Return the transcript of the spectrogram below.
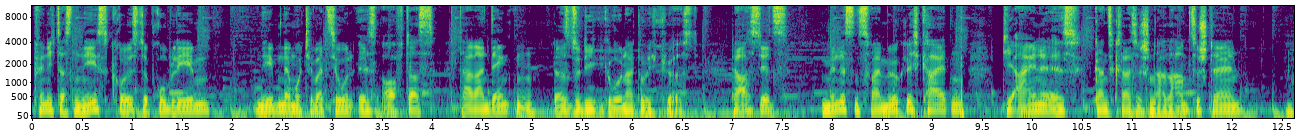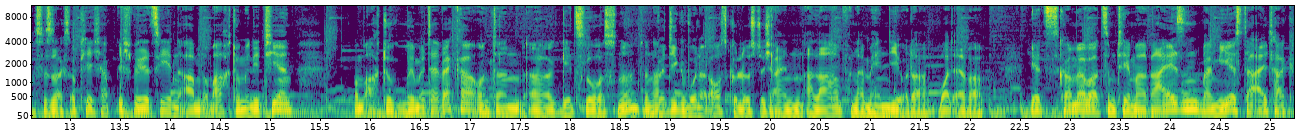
finde ich, das nächstgrößte Problem neben der Motivation ist oft das daran denken, dass du die Gewohnheit durchführst. Da hast du jetzt mindestens zwei Möglichkeiten. Die eine ist ganz klassisch einen Alarm zu stellen. Dass du sagst, okay, ich, hab, ich will jetzt jeden Abend um 8 Uhr meditieren um 8 Uhr bimmelt der Wecker und dann äh, geht's los. Ne? Dann wird die Gewohnheit ausgelöst durch einen Alarm von deinem Handy oder whatever. Jetzt kommen wir aber zum Thema Reisen. Bei mir ist der Alltag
